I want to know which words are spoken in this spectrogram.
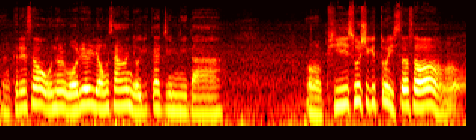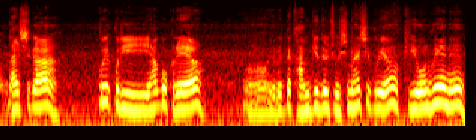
음, 그래서 오늘 월요일 영상은 여기까지입니다. 어, 비 소식이 또 있어서 어, 날씨가 꾸리꾸리하고 그래요. 어, 이럴 때 감기들 조심하시고요. 비 온 후에는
